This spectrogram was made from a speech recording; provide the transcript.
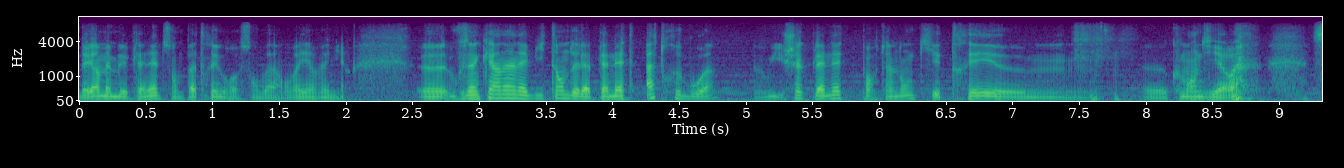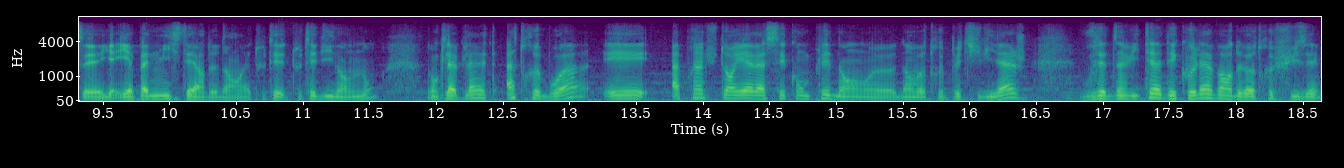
D'ailleurs, même les planètes sont pas très grosses, on va, on va y revenir. Euh, vous incarnez un habitant de la planète Atrebois. Euh, Oui, chaque planète porte un nom qui est très. euh, comment dire Il n'y a, pas de mystère dedans, hein, tout, est, tout est dit dans le nom. Donc la planète Atrebois, et après un tutoriel assez complet dans, dans votre petit village, vous êtes invité à décoller à bord de votre fusée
